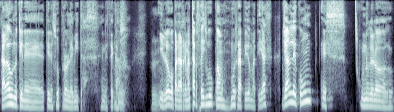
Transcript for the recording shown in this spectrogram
cada uno tiene, tiene sus problemitas en este caso. Y luego, para rematar Facebook, vamos muy rápido, Matías. Jean LeCun es uno de los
